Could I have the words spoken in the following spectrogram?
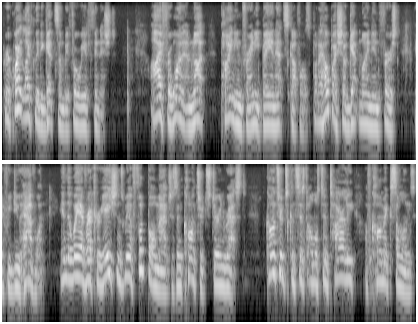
but we're quite likely to get some before we have finished. I, for one, am not pining for any bayonet scuffles, but I hope I shall get mine in first if we do have one. In the way of recreations, we have football matches and concerts during rest. Concerts consist almost entirely of comic songs.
